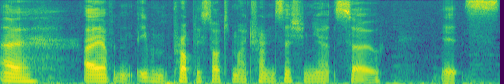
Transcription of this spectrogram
uh, I haven't even properly started my transition yet so it's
